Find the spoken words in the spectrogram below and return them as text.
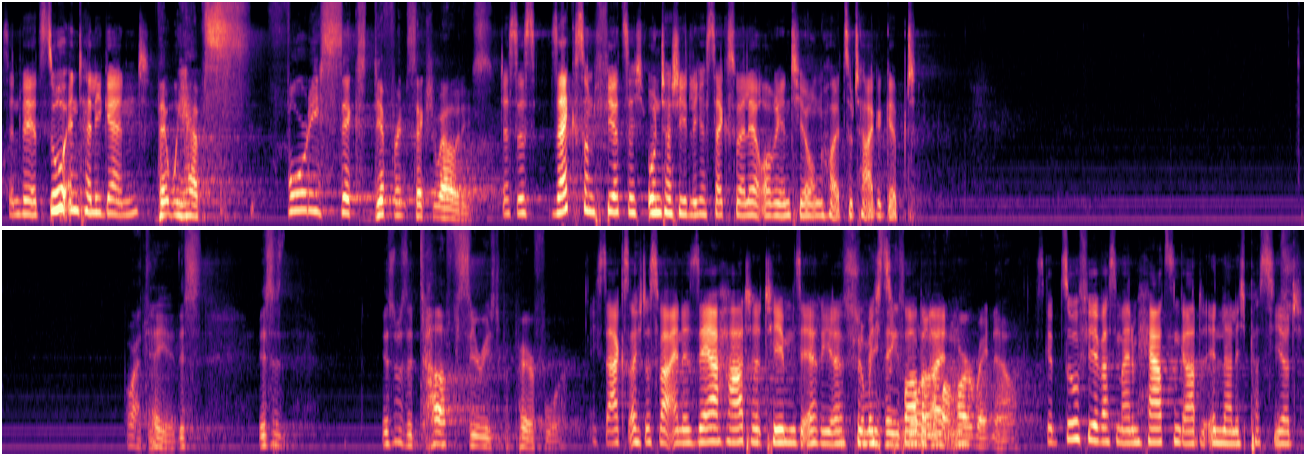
sind wir jetzt so intelligent, that we have 46 different sexualities. dass es 46 unterschiedliche sexuelle Orientierungen heutzutage gibt. Boy, I tell you, this, this, is, this was a tough series to prepare for. Ich sag's euch, das war eine sehr harte Themenserie für So many mich zu vorbereiten. right. Es gibt so viel, was in meinem Herzen gerade innerlich passiert.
